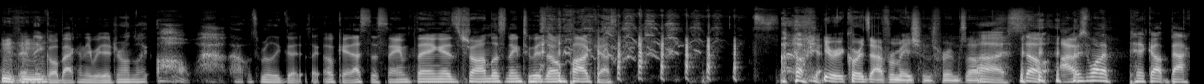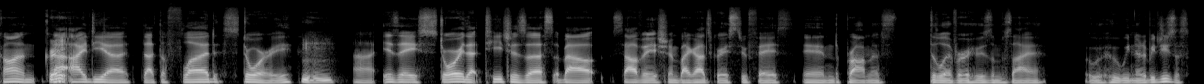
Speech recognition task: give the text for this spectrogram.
and then they Mhm. go back and they read their journal and they're like, oh, wow, that was really good. It's like, okay, that's the same thing as Sean listening to his own podcast. Okay. He records affirmations for himself. Uh, so I just want to pick up back on Great. that idea that the flood story hmm uh, is a story that teaches us about salvation by God's grace through faith in the promised deliverer, who's the Messiah, who who we know to be Jesus.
